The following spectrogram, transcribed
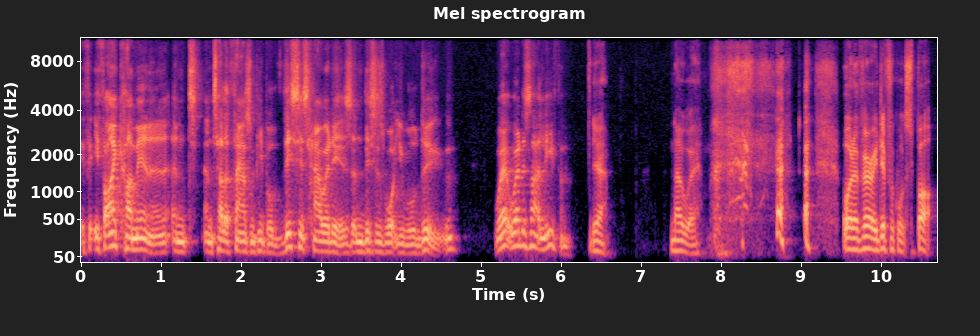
if if I come in and and, and tell a thousand people this is how it is and this is what you will do, where where does that leave them? Yeah, nowhere. or in a very difficult spot.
